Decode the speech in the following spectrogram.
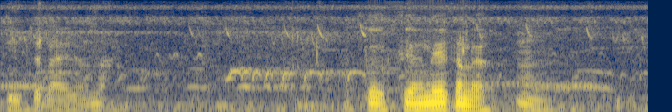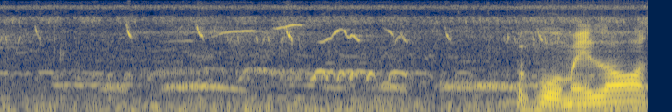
ตีจะไรแล้วนะ เสียงเรียกกันเหรอโอ้โหไม่รอด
